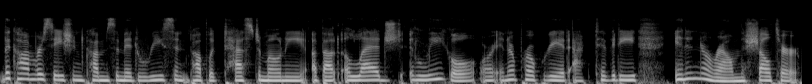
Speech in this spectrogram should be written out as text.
The conversation comes amid recent public testimony about alleged illegal or inappropriate activity in and around the shelter.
